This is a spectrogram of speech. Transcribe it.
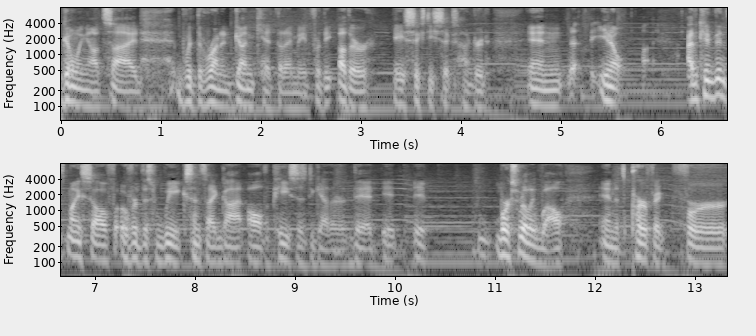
going outside with the run and gun kit that I made for the other A6600. And, you know, I've convinced myself over this week since I got all the pieces together that it, it works really well and it's perfect for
